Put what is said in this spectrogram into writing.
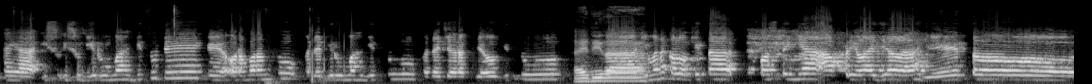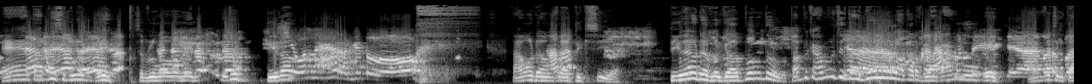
kayak isu-isu di rumah gitu deh. Kayak orang-orang tuh pada di rumah gitu pada jarak jauh gitu. Hai Dira. Gimana kalau kita postingnya April aja lah gitu. Eh, Ya tapi nggak, ya sebelum- ya eh, nggak? sebelum Kan ngomongin udah, itu, Dira- visioner gitu loh. Kamu udah memprediksi ya? Dira udah bergabung tuh tapi kamu cerita Ya, dulu latar belakangmu. sih, eh ya, kamu cerita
